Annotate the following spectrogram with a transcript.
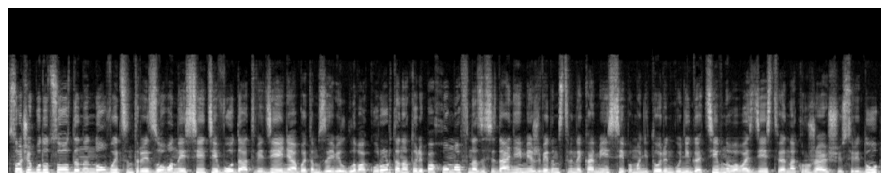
В Сочи будут созданы новые централизованные сети водоотведения. Об этом заявил глава курорта Анатолий Пахомов на заседании Межведомственной комиссии по мониторингу негативного воздействия на окружающую среду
